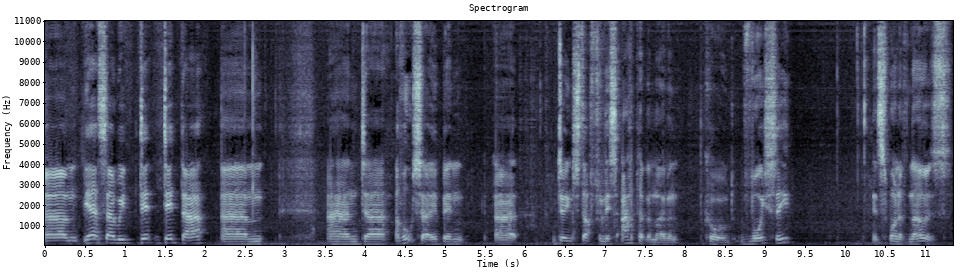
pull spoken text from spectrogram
yeah. Um, yeah, so we did did that, um, and uh, I've also been uh, doing stuff for this app at the moment called Voicey. It's one of Noah's.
